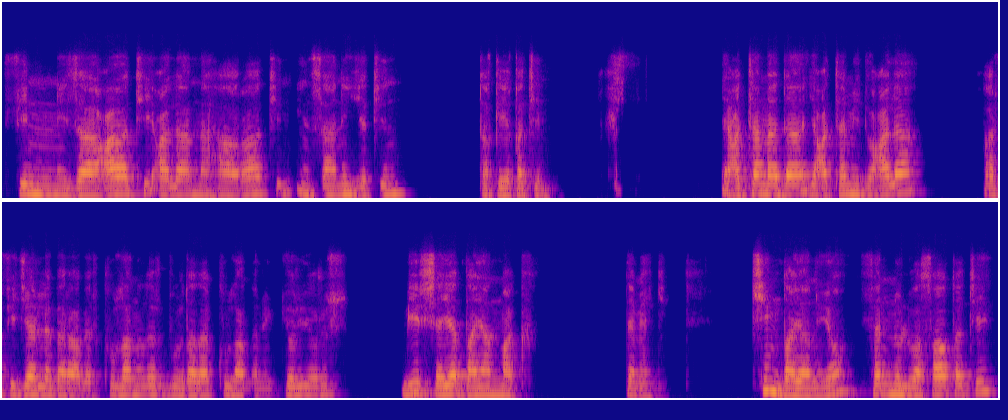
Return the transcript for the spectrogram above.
fin nizaati ala meharatin insaniyetin dakikatin. İ'temede ya'temidu ala harfi cerle beraber kullanılır. Burada da kullandığını görüyoruz. Bir şeye dayanmak demek. Kim dayanıyor? Fennul vesatati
